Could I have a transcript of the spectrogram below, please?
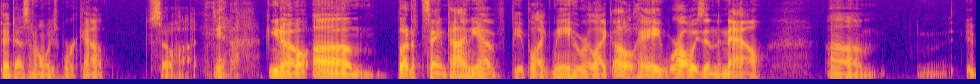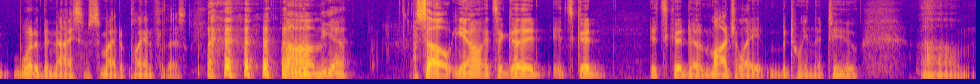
that doesn't always work out so hot, yeah you know. Um, but at the same time, you have people like me who are like, "Oh, hey, we're always in the now." Um, it would have been nice if somebody had planned for this. yeah So you know, it's a good, it's good, it's good to modulate between the two. Um,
